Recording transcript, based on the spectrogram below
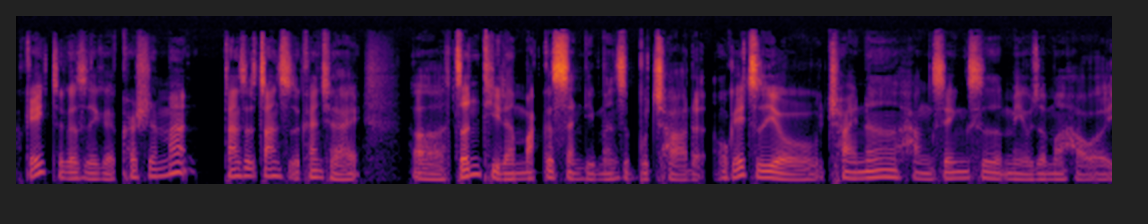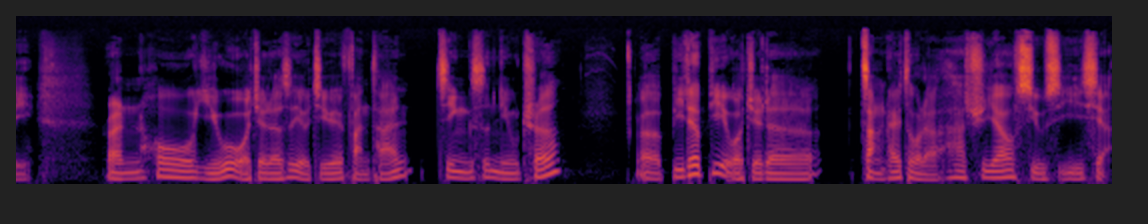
？OK，这个是一个 question mark，但是暂时看起来，呃，整体的 market sentiment 是不差的，OK，只有 China 行情是没有这么好而已。然后油我觉得是有机会反弹，金是 neutral，呃，比特币我觉得。涨太多了，它需要休息一下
